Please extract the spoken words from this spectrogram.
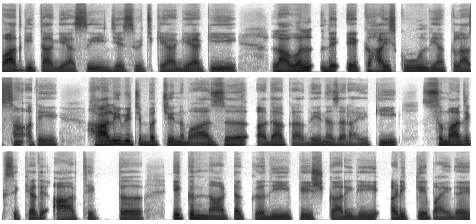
ਬਾਅਦ ਕੀਤਾ ਗਿਆ ਸੀ, ਜਿਸ ਵਿੱਚ ਕਿਹਾ ਗਿਆ ਕਿ ਲਾਵਲ ਦੇ ਇੱਕ ਹਾਈ ਸਕੂਲ ਦੀਆਂ ਕਲਾਸਾਂ ਅਤੇ ਹਾਲ ਹੀ ਵਿੱਚ ਬੱਚੇ ਨਮਾਜ਼ ਅਦਾ ਕਰਦੇ ਨਜ਼ਰ ਆਏ ਕਿ ਸਮਾਜਿਕ ਸਿੱਖਿਆ ਤੇ ਆਰਥਿਕ ਇੱਕ ਨਾਟਕ ਦੀ ਪੇਸ਼ਕਾਰੀ ਦੇ ਅੜਿੱਕੇ ਪਾਏ ਗਏ।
